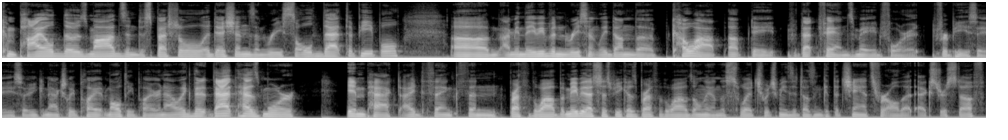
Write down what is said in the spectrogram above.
compiled those mods into special editions and resold that to people. Um, I mean, they've even recently done the co-op update that fans made for it for PC, so you can actually play it multiplayer now. Like that, that has more impact, I'd think, than Breath of the Wild. But maybe that's just because Breath of the Wild is only on the Switch, which means it doesn't get the chance for all that extra stuff.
